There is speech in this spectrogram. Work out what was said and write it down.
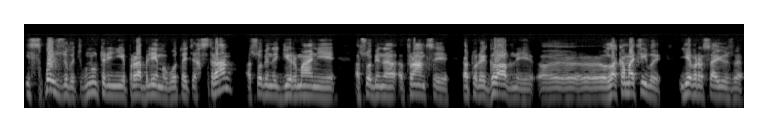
использовать внутренние проблемы вот этих стран, особенно Германии, особенно Франции, которые главные э, локомотивы Евросоюза,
